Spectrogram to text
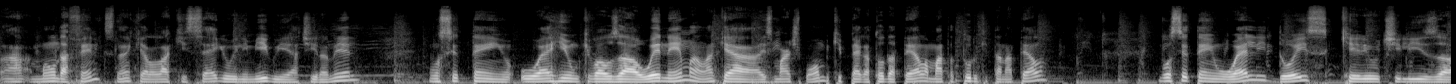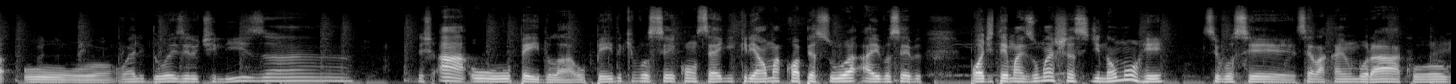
a mão da Fênix, né? Que é ela lá que segue o inimigo e atira nele. Você tem o R1 que vai usar o Enema lá, que é a Smart Bomb, que pega toda a tela, mata tudo que tá na tela. Você tem o L2 que ele utiliza o. O L2 ele utiliza. Deixa... Ah, o, o peido lá. O peido que você consegue criar uma cópia sua. Aí você pode ter mais uma chance de não morrer se você, sei lá, cair num buraco ou,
